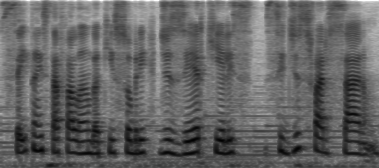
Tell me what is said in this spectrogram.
Satan está falando aqui sobre dizer que eles se disfarçaram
